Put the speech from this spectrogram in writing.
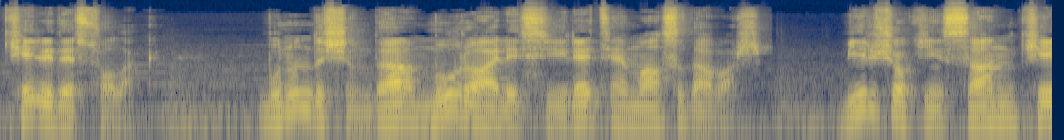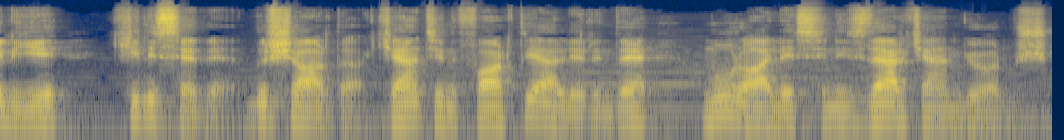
Kelly de solak. Bunun dışında Moore ailesiyle teması da var. Birçok insan Kelly'yi kilisede, dışarıda, kentin farklı yerlerinde Moore ailesini izlerken görmüş.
